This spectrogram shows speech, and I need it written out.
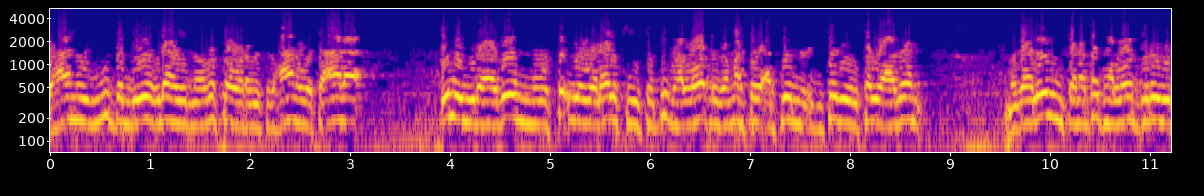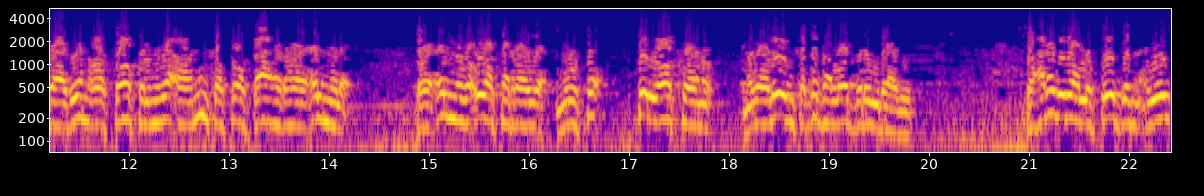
waxaanu ugu dambeeye ilaahay nooga soo warramay subxaanahu watacaala inay yidhaahdeen muuse iyo walaalkiisa dib ha loo dhigo markay arkeen mucjisadii ay ka yaabeen. Magaalooyinkana dad ha loo diro yidhaahdeen oo soo kulmiya oo nin kastoo saaxir ahoo cilmi leh oo cilmiga uga sarreeya muuse si loo keeno magaalooyinka dad ha loo diro yidhaahdeen. Saxradii baa la soo jamciyey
